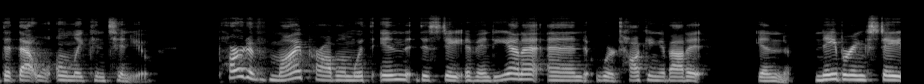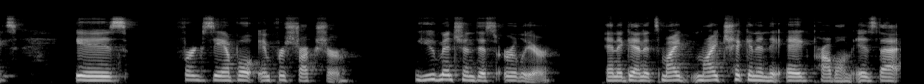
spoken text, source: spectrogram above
that that will only continue. Part of my problem within the state of indiana and we're talking about it in neighboring states is for example infrastructure. You mentioned this earlier and again it's my my chicken and the egg problem is that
